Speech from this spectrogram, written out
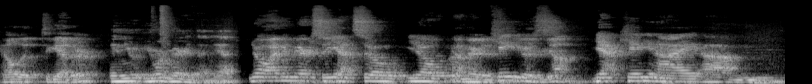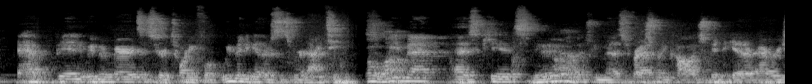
held it together. And you, you weren't married then yet. No, I've been married. So yeah. So you know, You got uh, married. Katie you guys was were young. yeah. Katie and I um, have been. We've been married since we were 24. We've been together since we were 19. Oh, wow. We met as kids in Yeah. college. We met as freshmen in college. Been together every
